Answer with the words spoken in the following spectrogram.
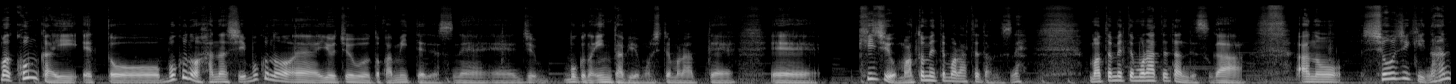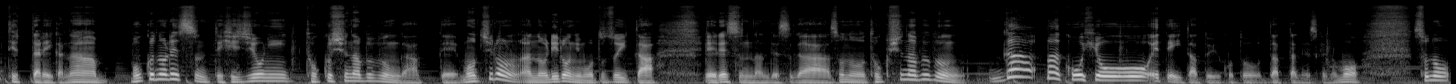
まあ、今回、えっと、僕の話僕の、えー、YouTube とか見てですね、えー、僕のインタビューもしてもらって、えー、記事をまとめてもらってたんですね。まとめてもらってたんですがあの正直何て言ったらいいかな僕のレッスンって非常に特殊な部分があってもちろんあの理論に基づいた、えレッスンなんですがその特殊な部分がまあ好評を得ていたということだったんですけどもその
